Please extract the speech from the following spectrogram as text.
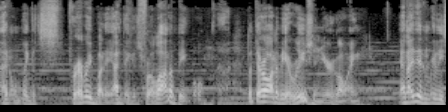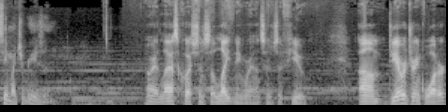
I don't think it's for everybody. I think it's for a lot of people, uh, but there ought to be a reason you're going, and I didn't really see much reason. All right, last question. So lightning round. So there's a few. Um, do you ever drink water?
